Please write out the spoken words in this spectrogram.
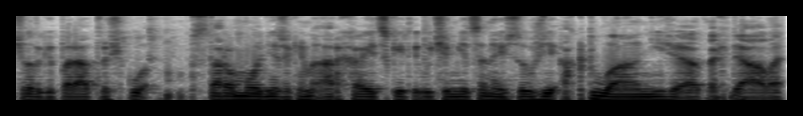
člověk vypadá trošku staromodně, řekněme archaicky, ty učebnice nejsou vždy aktuální, že a tak dále.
